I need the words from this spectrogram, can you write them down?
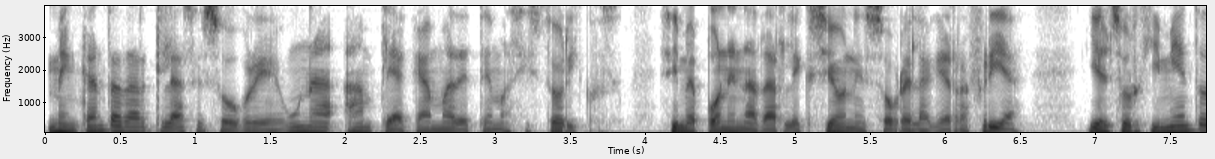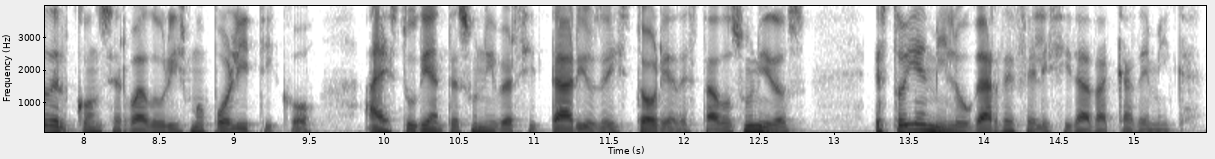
Me encanta dar clases sobre una amplia gama de temas históricos. Si me ponen a dar lecciones sobre la Guerra Fría y el surgimiento del conservadurismo político a estudiantes universitarios de historia de Estados Unidos, estoy en mi lugar de felicidad académica.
